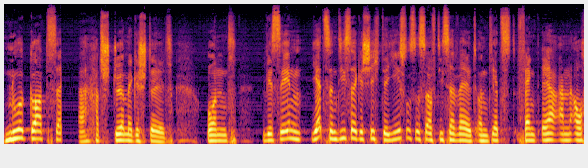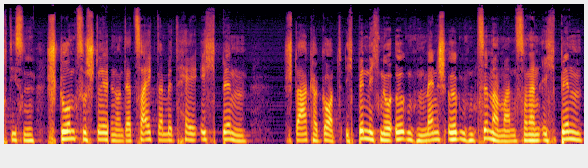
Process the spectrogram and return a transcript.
nur Gott selber hat Stürme gestillt. Und wir sehen jetzt in dieser Geschichte, Jesus ist auf dieser Welt und jetzt fängt er an, auch diesen Sturm zu stillen und er zeigt damit, hey, ich bin starker Gott. Ich bin nicht nur irgendein Mensch, irgendein Zimmermann, sondern ich bin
